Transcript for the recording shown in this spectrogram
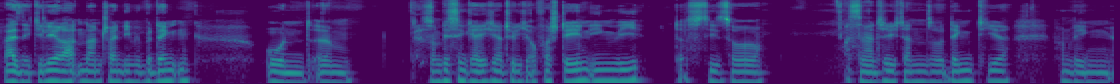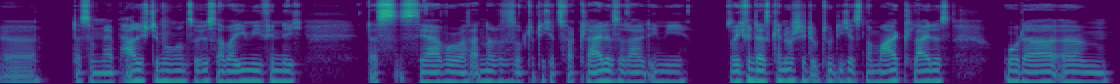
weiß nicht, die Lehrer hatten da anscheinend irgendwie Bedenken. Und ähm, so ein bisschen kann ich natürlich auch verstehen, irgendwie, dass die so, dass er natürlich dann so denkt hier, von wegen, äh, dass so mehr Partystimmung und so ist, aber irgendwie finde ich, das ist ja wohl was anderes ist, ob du dich jetzt verkleidest oder halt irgendwie. So, ich finde, da ist kein Unterschied, ob du dich jetzt normal kleidest oder ähm,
